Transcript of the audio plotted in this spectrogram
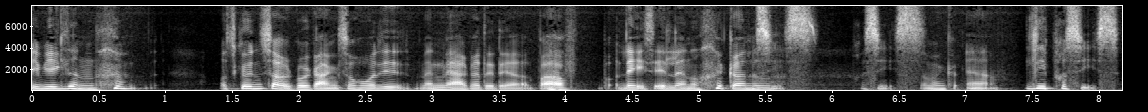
i virkeligheden at skynde sig at gå i gang så hurtigt, man mærker det der. Bare læse et eller andet, gør noget. Præcis. Præcis. Så man, ja. Lige præcis.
